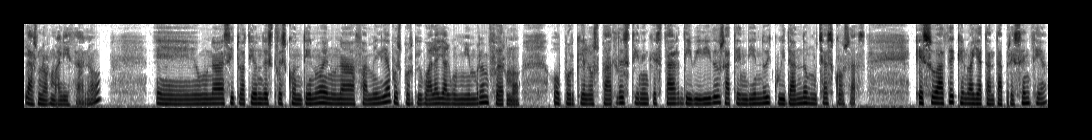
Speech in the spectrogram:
las normaliza, ¿no? Eh, una situación de estrés continuo en una familia, pues porque igual hay algún miembro enfermo o porque los padres tienen que estar divididos atendiendo y cuidando muchas cosas. Eso hace que no haya tanta presencia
